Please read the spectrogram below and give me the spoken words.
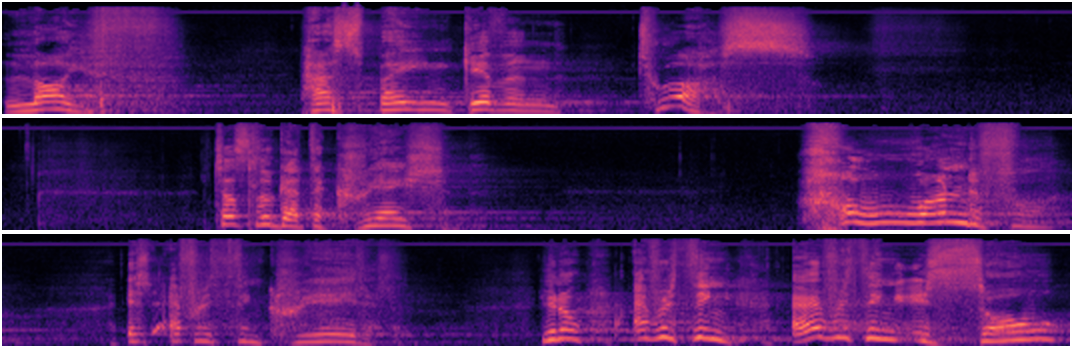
Life has been given to us. Just look at the creation. How wonderful is everything created? You know, everything everything is so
